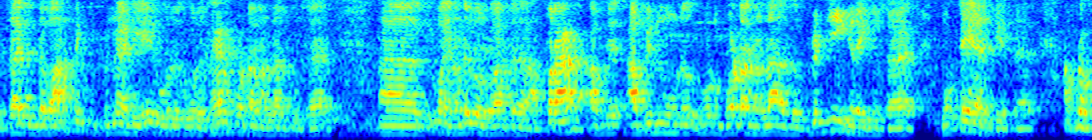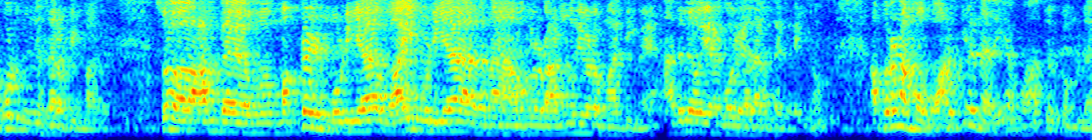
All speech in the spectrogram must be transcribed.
சார் இந்த வார்த்தைக்கு பின்னாடி ஒரு ஒரு ஹேர் போட்டா நல்லா இருக்கும் சார். சும்மா நடுவில் ஒரு வார்த்தை அப்புறம் அப்படி அப்படின்னு ஒன்று ஒன்று போட்டால் நல்லா அது பிரிட்ஜிங் கிடைக்கும் சார் முட்டையாக இருக்கே சார் அப்புறம் போட்டுக்கோங்க சார் அப்படிம்பாங்க. ஸோ அந்த மக்கள் மொழியா வாய் மொழியா அதை நான் அவங்களோட அனுமதியோட மாற்றிக்குவேன் அதில் எனக்கு ஒரு யதார்த்தம் கிடைக்கும். அப்புறம் நம்ம வாழ்க்கையில நிறையா பார்த்துருக்கோம்ல.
